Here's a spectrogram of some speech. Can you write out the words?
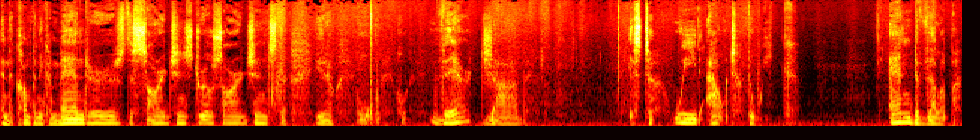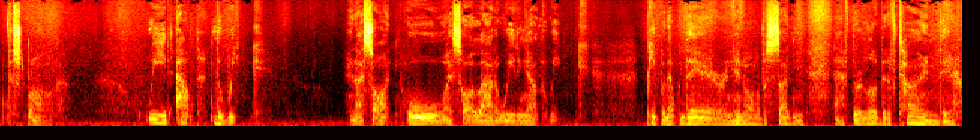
And the company commanders, the sergeants, drill sergeants, the you know, their job is to weed out the weak and develop the strong. Weed out the weak. And I saw it. Oh, I saw a lot of weeding out the weak. People that were there, and then all of a sudden, after a little bit of time, they're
